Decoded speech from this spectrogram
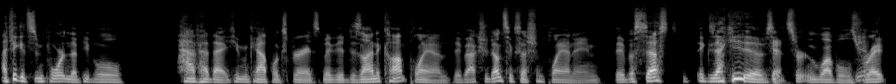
I think it's important that people have had that human capital experience. Maybe they've designed a comp plan, they've actually done succession planning, they've assessed executives yeah. at certain levels, yeah. right?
